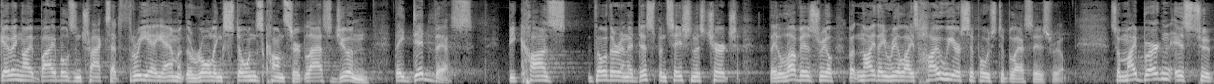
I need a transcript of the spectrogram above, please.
Giving out Bibles and tracts at 3 a.m. at the Rolling Stones concert last June. They did this because though they're in a dispensationalist church, they love Israel, but now they realize how we are supposed to bless Israel. So my burden is to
